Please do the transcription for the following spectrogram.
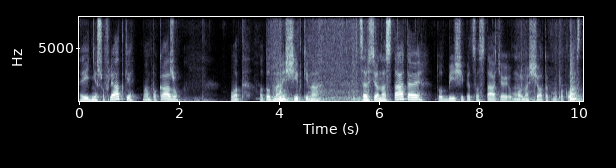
рідні шуфлятки, вам покажу. От, отут в мене щітки на це все на стартері. Тут більше 500 стартерів можна щоток покласти.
